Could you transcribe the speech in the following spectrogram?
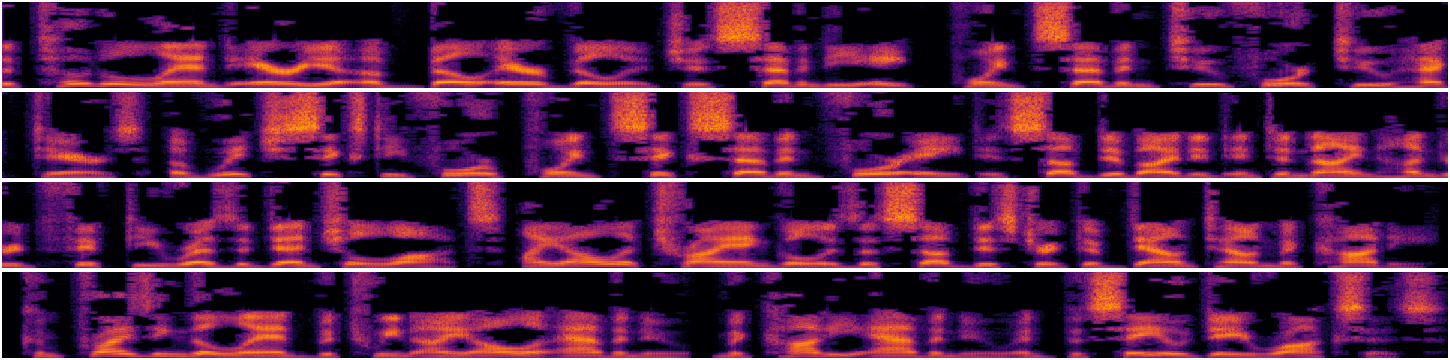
The total land area of Bel Air Village is 78.7242 hectares, of which 64.6748 is subdivided into 950 residential lots. Ayala Triangle is a subdistrict of downtown Makati, comprising the land between Ayala Avenue, Makati Avenue and Paseo de Roxas.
